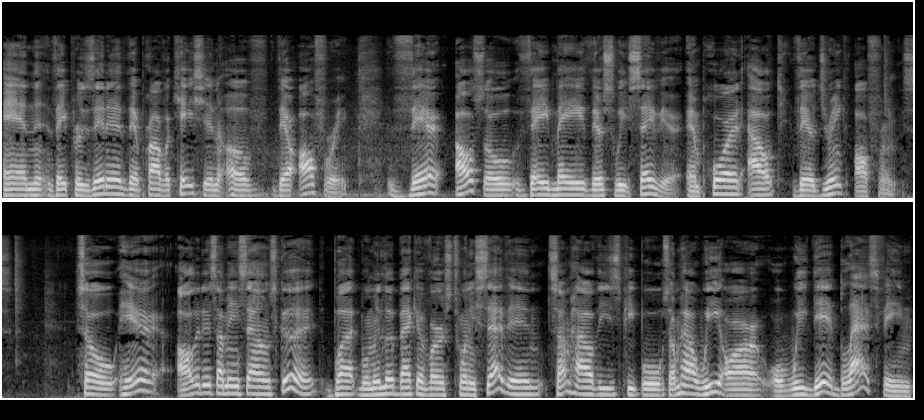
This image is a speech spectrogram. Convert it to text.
And they presented their provocation of their offering. There also they made their sweet Savior and poured out their drink offerings. So here, all of this, I mean, sounds good, but when we look back at verse 27, somehow these people, somehow we are, or we did blaspheme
